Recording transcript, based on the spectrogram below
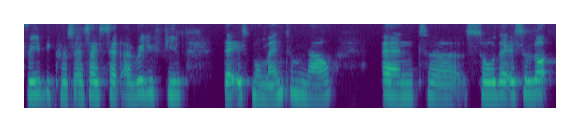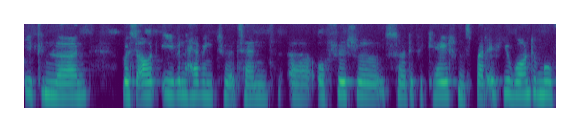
free because, as I said, I really feel there is momentum now, and uh, so there is a lot you can learn without even having to attend uh, official certifications. But if you want to move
